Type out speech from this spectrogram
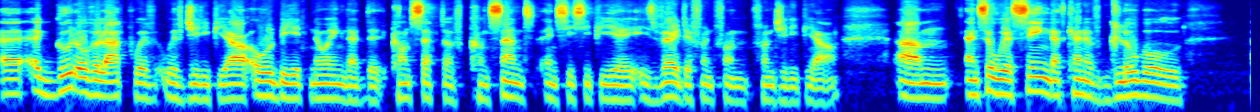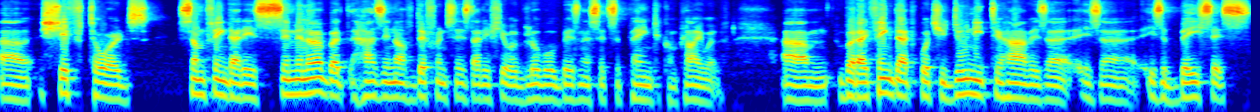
a, a, good overlap with with GDPR, albeit knowing that the concept of consent in CCPA is very different from from GDPR. Um, and so we're seeing that kind of global uh, shift towards something that is similar but has enough differences that if you're a global business, it's a pain to comply with. Um, but I think that what you do need to have is a is a is a basis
